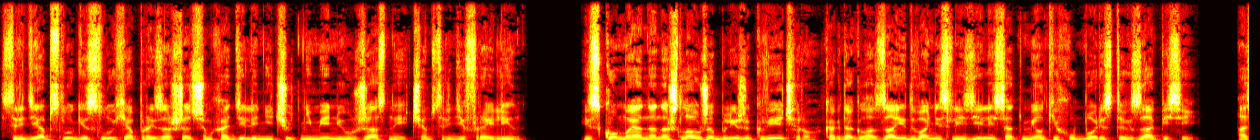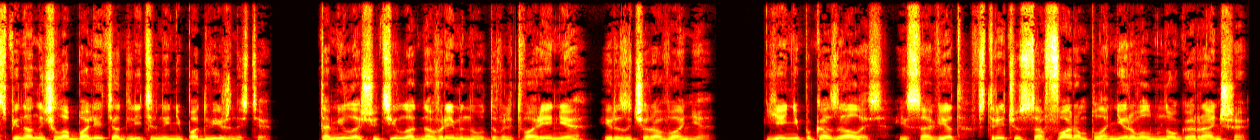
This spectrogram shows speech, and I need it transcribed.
среди обслуги слухи о произошедшем ходили ничуть не менее ужасные, чем среди фрейлин. Искомой она нашла уже ближе к вечеру, когда глаза едва не слезились от мелких убористых записей, а спина начала болеть от длительной неподвижности – Тамила ощутила одновременно удовлетворение и разочарование. Ей не показалось, и совет встречу с Сафаром планировал много раньше,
